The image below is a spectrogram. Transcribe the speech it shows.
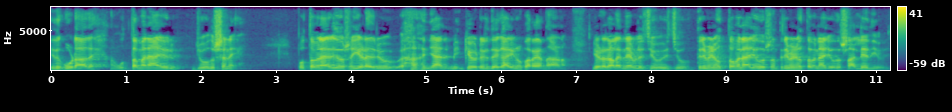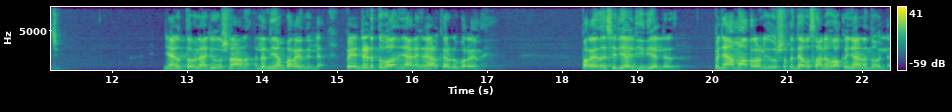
ഇത് കൂടാതെ ഉത്തമനായ ഒരു ജ്യോതിഷനെ ഉത്തമനായ ഒരു ദിവസം ഈയിടെ ഒരു ഞാൻ മിക്കവായിട്ടും ഇതേ കാര്യങ്ങൾ പറയാവുന്നതാണ് ഈയിടെ ഒരാൾ എന്നെ വിളിച്ച് ചോദിച്ചു തിരുമണി ഉത്തമനായ ജ്യോതിഷം തിരുമണി ഉത്തമനായ ജ്യോതിഷം അല്ലേന്ന് ചോദിച്ചു. ഞാൻ ഉത്തമനായ ജ്യോതിഷനാണ് അല്ലെന്ന് ഞാൻ പറയുന്നില്ല. ഇപ്പം എന്റെ അടുത്ത് പോകാൻ ഞാൻ എങ്ങനെ ആൾക്കാരോട് പറയുന്നത് പറയുന്നത് ശരിയായ രീതിയല്ല അത് ഇപ്പം ഞാൻ മാത്രമല്ല ജ്യോതിഷത്തിന്റെ അവസാന വാക്ക് ഞാനൊന്നുമല്ല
